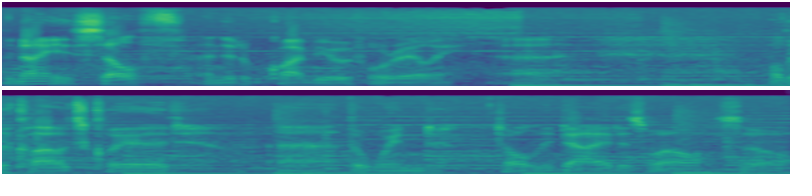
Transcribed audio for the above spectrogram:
the night itself ended up quite beautiful, really. Uh, all the clouds cleared, uh, the wind totally died as well, so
